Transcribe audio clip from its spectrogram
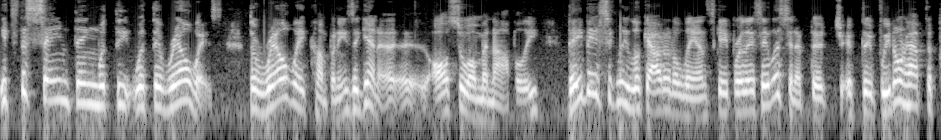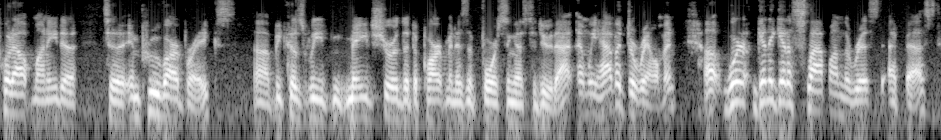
It's the same thing with the with the railways. The railway companies, again, uh, uh also a monopoly, they basically look out at a landscape where they say, listen, if the, if, the, if we don't have to put out money to to improve our brakes, uh, because we've made sure the department isn't forcing us to do that, and we have a derailment, uh, we're going to get a slap on the wrist at best.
